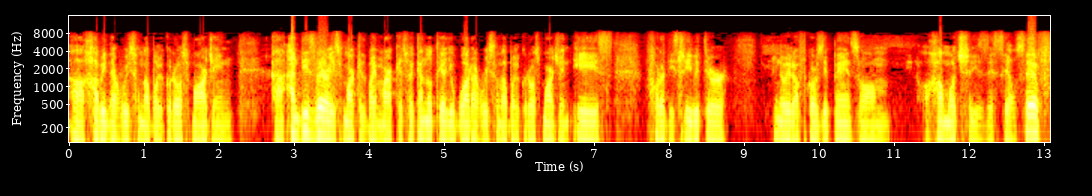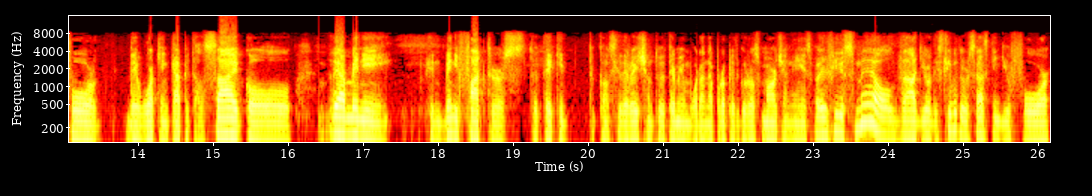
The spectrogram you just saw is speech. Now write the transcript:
uh, having a reasonable gross margin, uh, and this varies market by market. So I cannot tell you what a reasonable gross margin is for a distributor. You know, it of course depends on how much is the sales effort, the working capital cycle. There are many many factors to take into consideration to determine what an appropriate gross margin is. But if you smell that your distributor is asking you for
